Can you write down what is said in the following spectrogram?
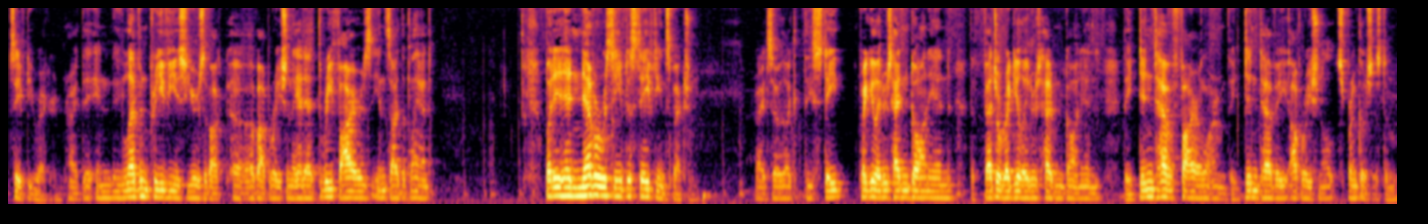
safety record. Right, in the eleven previous years of uh, of operation, they had had three fires inside the plant, but it had never received a safety inspection. Right, so like the state regulators hadn't gone in, the federal regulators hadn't gone in. They didn't have a fire alarm. They didn't have a operational sprinkler system.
